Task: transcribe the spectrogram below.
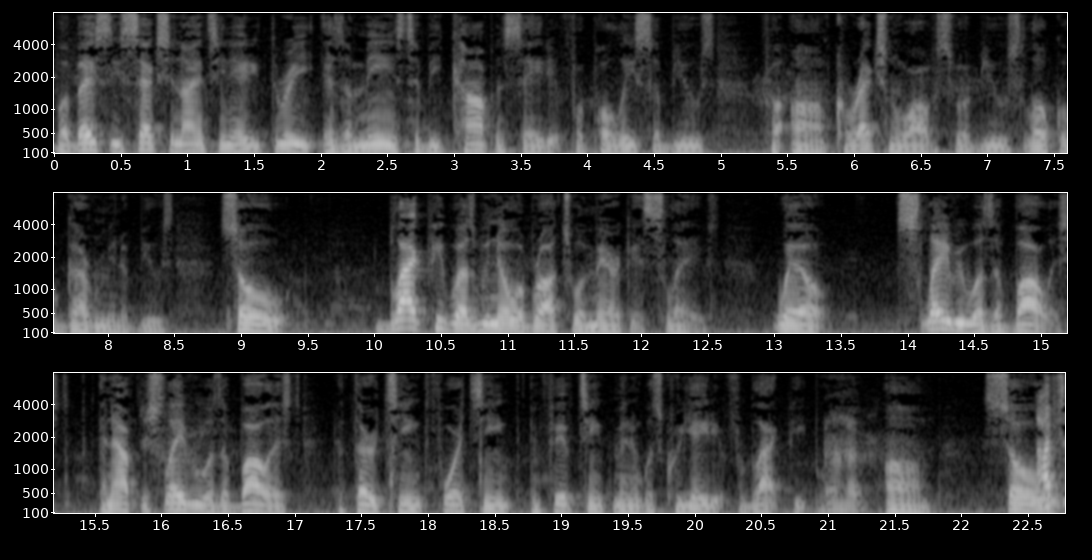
but basically, Section 1983 is a means to be compensated for police abuse, for um, correctional officer abuse, local government abuse. So, black people, as we know, were brought to America as slaves. Well, slavery was abolished, and after slavery was abolished, the 13th, 14th, and 15th Amendment was created for black people. Um, so I've,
